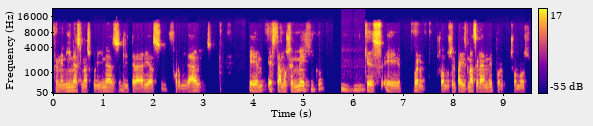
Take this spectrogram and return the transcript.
femeninas y masculinas literarias formidables. Eh, estamos en México, que es, eh, bueno, somos el país más grande porque somos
